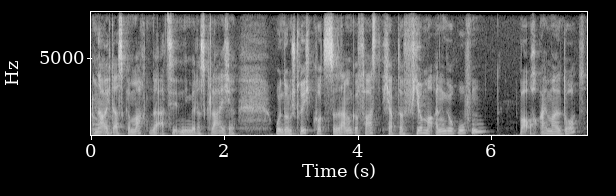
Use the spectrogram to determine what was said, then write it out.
Dann habe ich das gemacht und da erzählten die mir das Gleiche. Unterm Strich kurz zusammengefasst, ich habe da viermal angerufen, war auch einmal dort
